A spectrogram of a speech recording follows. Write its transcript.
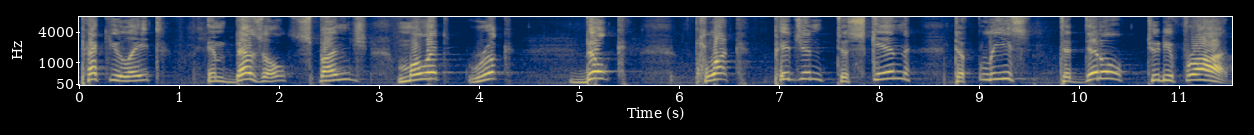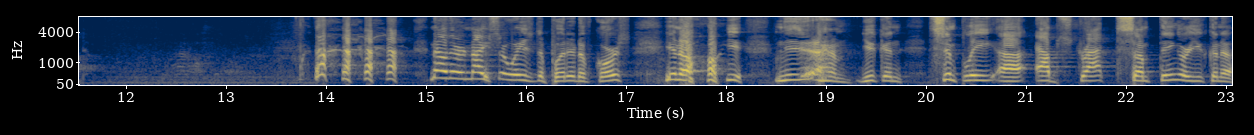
peculate, embezzle, sponge, mulct, rook, bilk, pluck, pigeon, to skin, to fleece, to diddle, to defraud. now there are nicer ways to put it, of course. You know, you, you can simply uh, abstract something, or you can uh,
